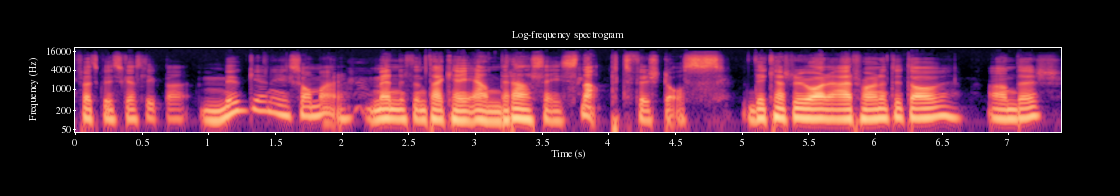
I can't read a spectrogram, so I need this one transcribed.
för att vi ska slippa myggen i sommar. Men sånt här kan ju ändra sig snabbt förstås. Det kanske du har erfarenhet av, Anders?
